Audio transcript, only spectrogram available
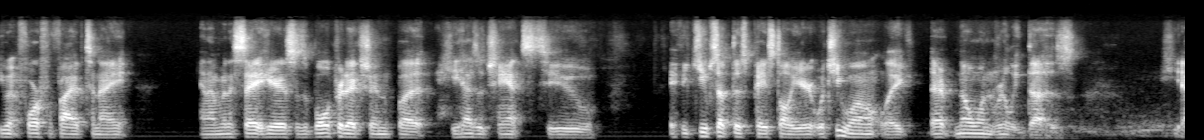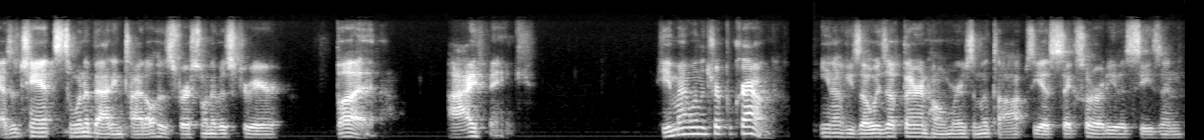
he went four for five tonight. And I'm going to say it here this is a bold prediction, but he has a chance to if he keeps up this pace all year, which he won't, like no one really does, he has a chance to win a batting title, his first one of his career. But I think he might win the Triple Crown. You know, he's always up there in homers and the tops. He has six already this season.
